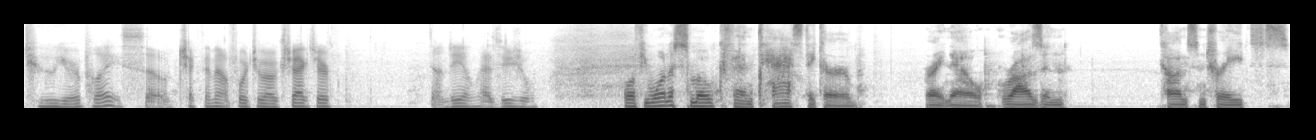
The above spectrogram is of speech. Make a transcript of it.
to your place. So check them out. 420 Extractor. Dunn Deal as usual. Well, if you want to smoke fantastic herb right now, rosin, concentrates,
